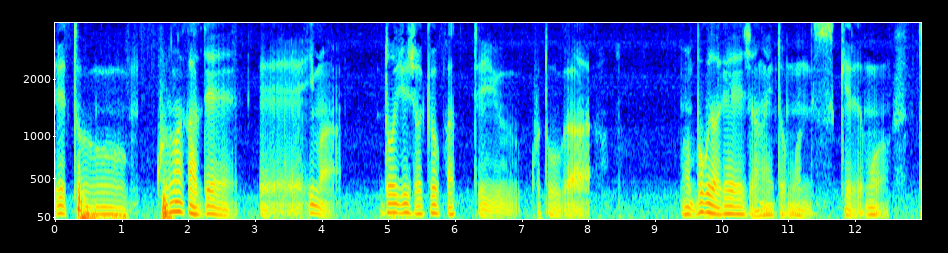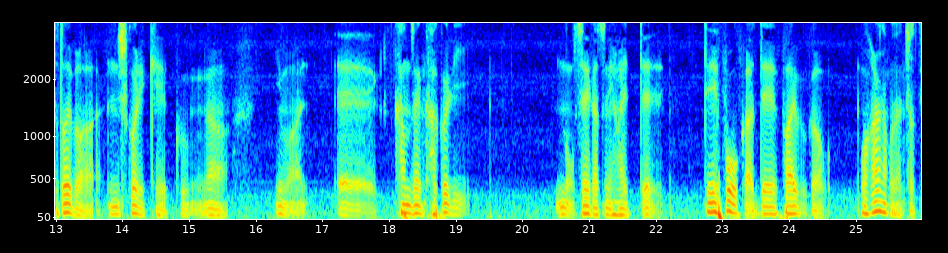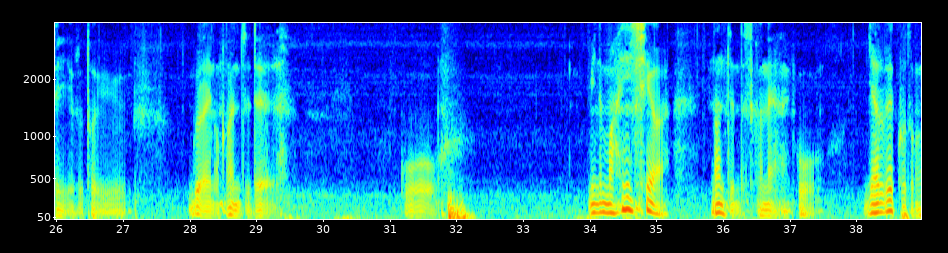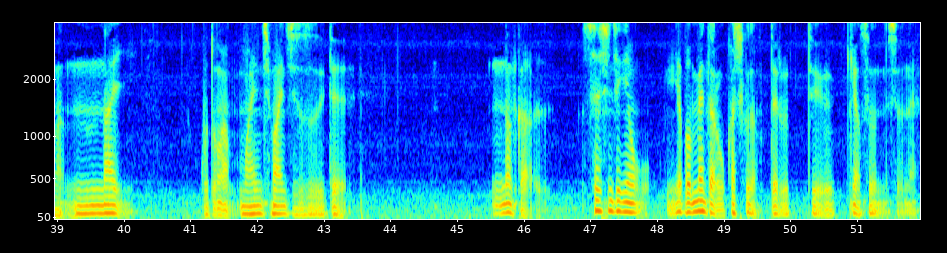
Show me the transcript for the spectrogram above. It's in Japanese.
えっ、とコロナ禍で、えー、今どういう状況かっていうことが、まあ、僕だけじゃないと思うんですけれども例えば錦織圭君が今、えー、完全隔離の生活に入って Day4 か Day5 か分からなくなっちゃっているというぐらいの感じでこうみんな毎日が何て言うんですかねこうやるべきことがないことが毎日毎日続いてなんか精神的にやっぱメンタルおかしくなってるっていう気がするんですよね。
